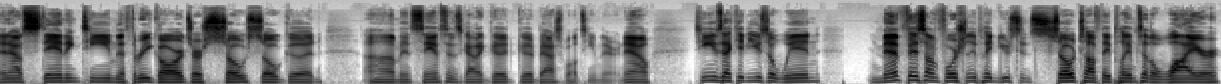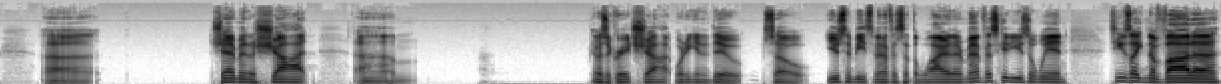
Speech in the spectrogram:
An outstanding team. The three guards are so, so good. Um, and Sampson's got a good, good basketball team there. Now, teams that could use a win. Memphis, unfortunately, played Houston so tough. They played him to the wire. Uh, Shedman a shot. Um, it was a great shot. What are you going to do? So Houston beats Memphis at the wire there. Memphis could use a win. Teams like Nevada,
